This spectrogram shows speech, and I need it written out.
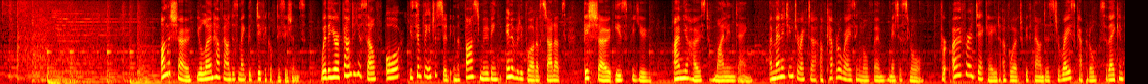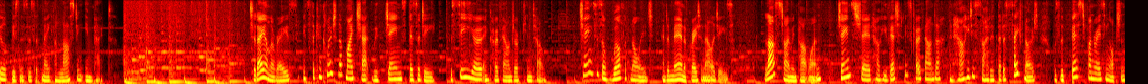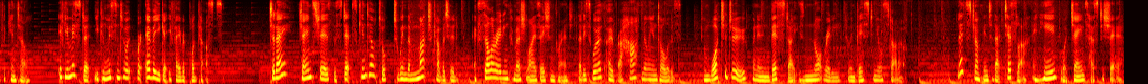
On the show, you'll learn how founders make the difficult decisions. Whether you're a founder yourself or you're simply interested in the fast moving, innovative world of startups, this show is for you. I'm your host, Mylin Dang. I'm Managing Director of capital raising law firm Metis Law. For over a decade, I've worked with founders to raise capital so they can build businesses that make a lasting impact. Today on The Raise, it's the conclusion of my chat with James Behzadi, the CEO and co founder of Kintell. James is a wealth of knowledge and a man of great analogies. Last time in part one, James shared how he vetted his co founder and how he decided that a safe note was the best fundraising option for Kintell. If you missed it, you can listen to it wherever you get your favourite podcasts. Today, James shares the steps Kintell took to win the much coveted Accelerating Commercialisation Grant that is worth over a half million dollars and what to do when an investor is not ready to invest in your startup. Let's jump into that Tesla and hear what James has to share.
